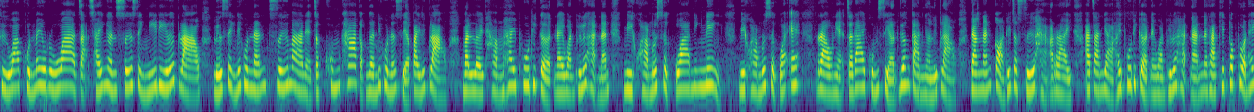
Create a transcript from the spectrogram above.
คือว่าคุณไม่รู้ว่าจะใช้เงินซื้อสิ่งนี้ดีหรือเปล่า หรือสิ่งที่คุณนั้นซื้อมาเนี่ยจะคุ้มค่ากับเงินที่คุณนั้นเสียไปหรือเปล่า มันเลยทำให้ผู้ที่เกิดในวันพฤหัสนั้น มีความรู้สึกว่านิ่งๆ มีความรู้สึกว่า เอ๊ะ เราเนี่ยจะได้คุ้มเสียเรื่องการเงินหรือเปล่า ดังนั้นก่อนที่จะซื้อหาอะไร อาจารย์อยากให้ผู้ที่เกิดในวันพฤหัสนั้นนะคะ คิดทบทวนให้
